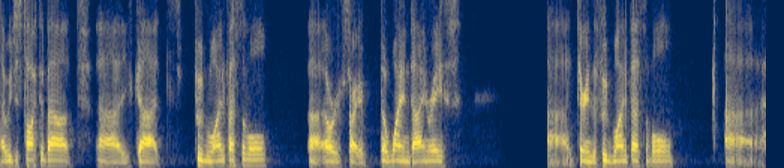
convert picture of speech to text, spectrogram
Uh, we just talked about. Uh, you've got Food and Wine Festival, uh, or sorry, the Wine and Dine race uh, during the Food and Wine Festival. Uh,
